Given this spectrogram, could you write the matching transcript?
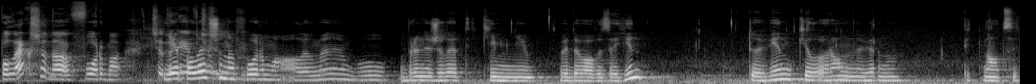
полегшена форма? Чи Є полегшена форма, але в мене був бронежилет, який мені видавав загін, то він кілограм, мабуть, 15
